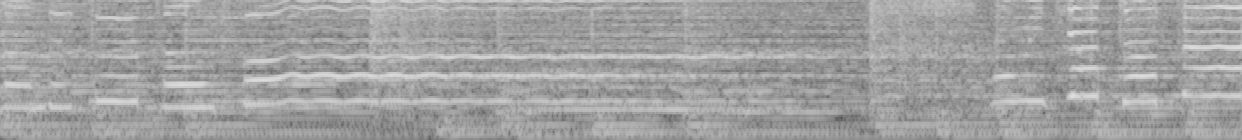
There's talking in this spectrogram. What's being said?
landet utanför. Och mitt hjärta där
